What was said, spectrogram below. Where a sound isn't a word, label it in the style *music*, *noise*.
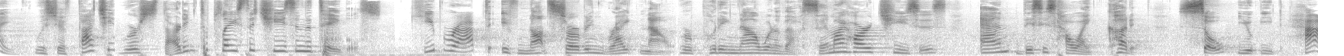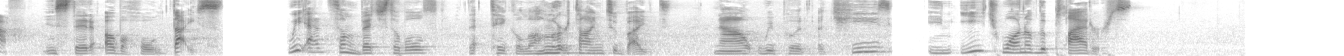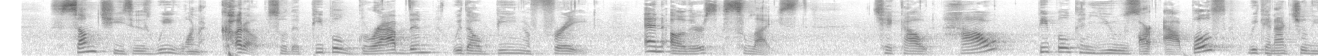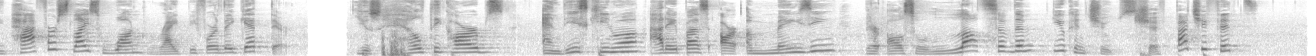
Hi, with Chef Pachi, we're starting to place the cheese in the tables. Keep wrapped if not serving right now. We're putting now one of the semi-hard cheeses and this is how I cut it. So you eat half instead of a whole dice. We add some vegetables that take a *laughs* longer time to bite. Now we put a cheese in each one of the platters. Some cheeses we want to cut up so that people grab them without being afraid, and others sliced. Check out how people can use our apples. We can actually half or slice one right before they get there. Use healthy carbs, and these quinoa arepas are amazing. There are also lots of them you can choose. Chef Pachi Fits.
